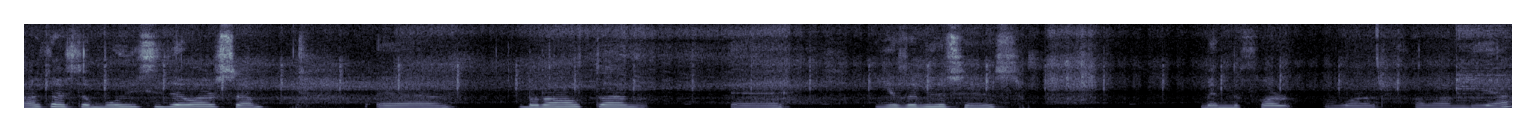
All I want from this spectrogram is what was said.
Arkadaşlar bu oyun sizde varsa eee bana alttan eee yazabilirsiniz. Bende far var falan diye.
